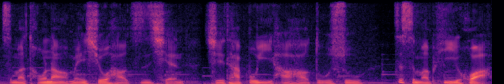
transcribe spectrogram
什么头脑没修好之前，其实他不宜好好读书，这什么屁话？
